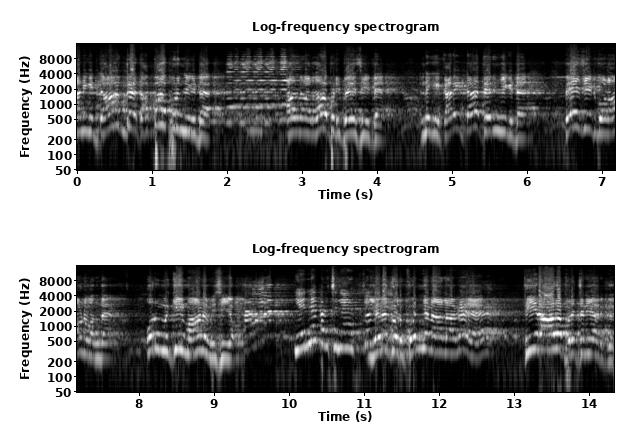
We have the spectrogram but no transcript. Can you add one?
அன்னைக்கு டாக்டர் தப்பா புரிஞ்சுக்கிட்டேன் அதனாலதான் அப்படி பேசிட்டேன் இன்னைக்கு கரெக்டா தெரிஞ்சுக்கிட்டேன். பேசிட்டு போலாம்னு வந்தேன். ஒரு முக்கியமான விஷயம். என்ன பிரச்சனை? எனக்கு ஒரு கொஞ்ச நாளாவே தீராத பிரச்சனையா இருக்கு.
